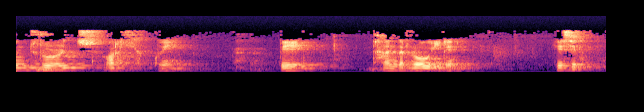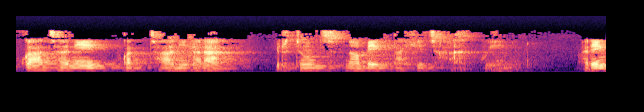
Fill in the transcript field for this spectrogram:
өндрүүлж орхихгүй. Би та нар руу ирнэ. Хэсэг угаацааны угаацааны дараа ертөнц намайг дахиж харахгүй. Харин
